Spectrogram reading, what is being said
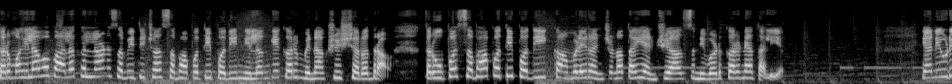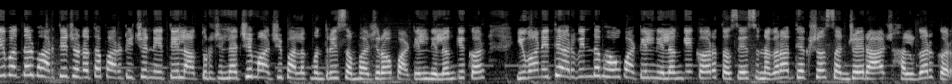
तर महिला व बालकल्याण समितीच्या सभापतीपदी निलंगेकर मीनाक्षी शरदराव तर उपसभापतीपदी कांबळे रंजनाताई यांची आज निवड करण्यात आली आहे. या निवडीबद्दल भारतीय जनता पार्टीचे नेते लातूर जिल्ह्याचे माजी पालकमंत्री संभाजीराव पाटील निलंगेकर युवा नेते अरविंद भाऊ पाटील निलंगेकर तसेच नगराध्यक्ष संजय राज हलगरकर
